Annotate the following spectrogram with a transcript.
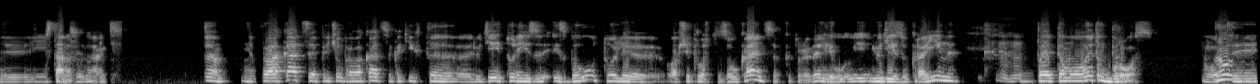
и стану журналистом. Провокация, причем провокация каких-то людей то ли из СБУ, то ли вообще просто за украинцев, которые, да, или людей из Украины. Поэтому это вброс. Вот. Ну, э,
